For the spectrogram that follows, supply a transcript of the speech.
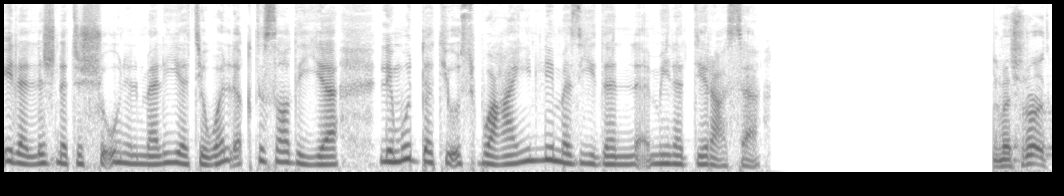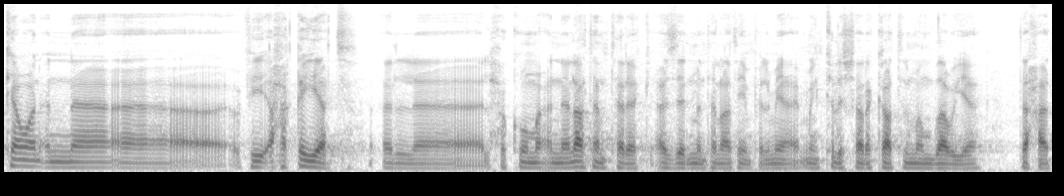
إلى لجنة الشؤون المالية والاقتصادية لمدة أسبوعين لمزيد من الدراسة. المشروع تكون أن آه، في أحقية الحكومة أن لا تمتلك أزيد من 30% من كل الشركات المنضوية تحت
